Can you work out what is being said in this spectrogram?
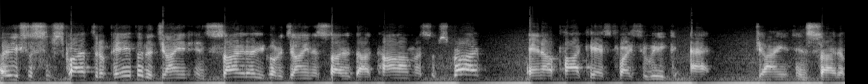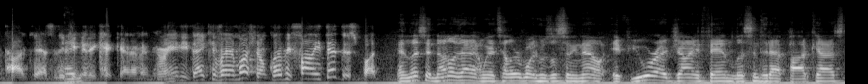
Uh, you should subscribe to the paper, the Giant Insider. You go to giantinsider.com and subscribe. And our podcast twice a week at Giant Insider Podcast. I think you get a kick out of it. Randy, thank you very much. I'm glad we finally did this, bud. And listen, not only that, I'm going to tell everyone who's listening now: if you are a Giant fan, listen to that podcast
